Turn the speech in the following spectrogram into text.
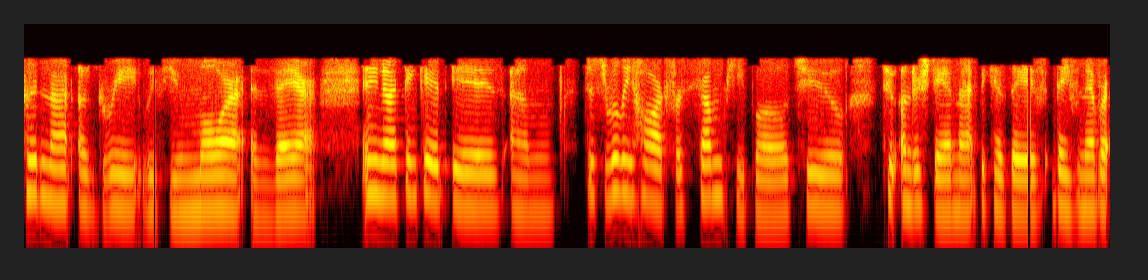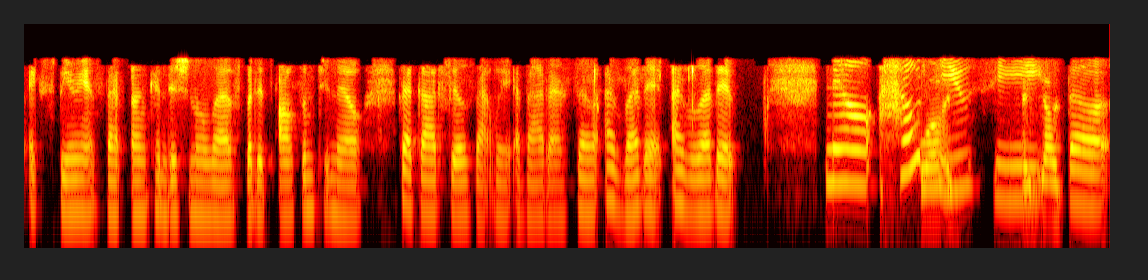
could not agree with you more there. And you know, I think it is um just really hard for some people to to understand that because they've they've never experienced that unconditional love, but it's awesome to know that God feels that way about us. So I love it. I love it. Now, how Well, do you see does- the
